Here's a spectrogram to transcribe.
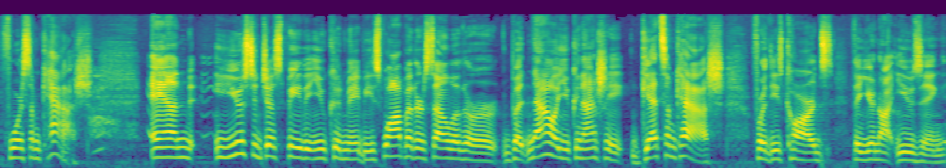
for some cash And it used to just be that you could maybe swap it or sell it, or but now you can actually get some cash for these cards that you're not using,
